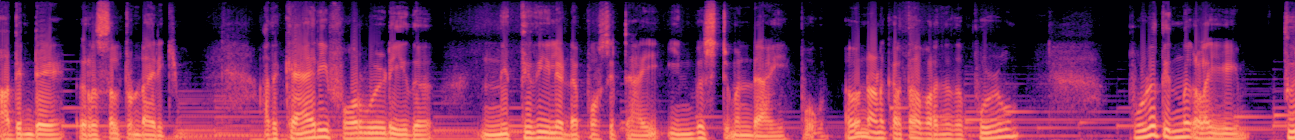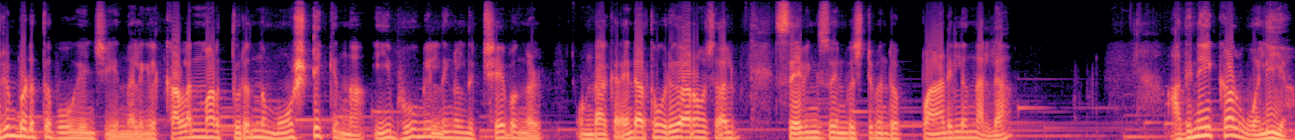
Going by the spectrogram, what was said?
അതിന്റെ റിസൾട്ട് ഉണ്ടായിരിക്കും. അത് ക്യാരി ഫോർവേഡ് ചെയ്ത് നിത്യതയിലെ ഡെപ്പോസിറ്റായി ഇൻവെസ്റ്റ്മെന്റായി പോകും. അതുകൊണ്ടാണ് കർത്താവ് പറഞ്ഞത് പുഴുവും പുഴു തിന്നു കളയുകയും തുരുമ്പെടുത്ത് പോവുകയും ചെയ്യുന്ന അല്ലെങ്കിൽ കള്ളന്മാർ തുരന്ന് മോഷ്ടിക്കുന്ന ഈ ഭൂമിയിൽ നിങ്ങൾ നിക്ഷേപങ്ങൾ ഉണ്ടാക്കുക. അതിന്റെ അർത്ഥം ഒരു കാരണവശാലും സേവിങ്സോ ഇൻവെസ്റ്റ്മെന്റോ പാടില്ലെന്നല്ല. അതിനേക്കാൾ വലിയ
